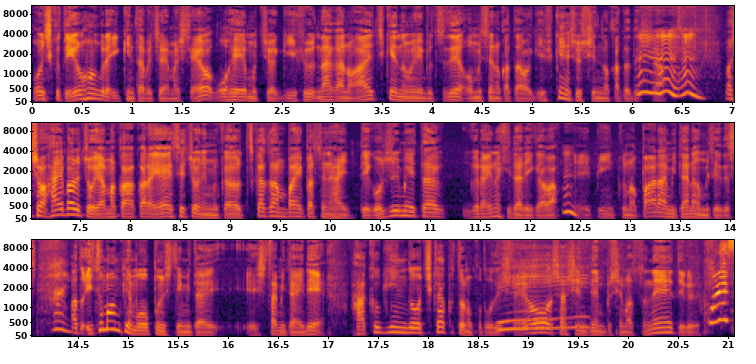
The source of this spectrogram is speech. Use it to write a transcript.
美味しくて4本ぐらい一気に食べちゃいましたよ。五平餅は岐阜長野愛知県の名物でお店の方は岐阜県出身の方でした、うんうんうん。場所は灰原町山川から八重瀬町に向かう塚山バイパスに入って50メーターぐらいの左側、うん。えーピンクのパーラーみたいなお店です、はい。あと糸満店もオープンしてみたいしたみたいで白銀堂近くとのことでしたへよー。写真添付しますね。っていうこれさ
